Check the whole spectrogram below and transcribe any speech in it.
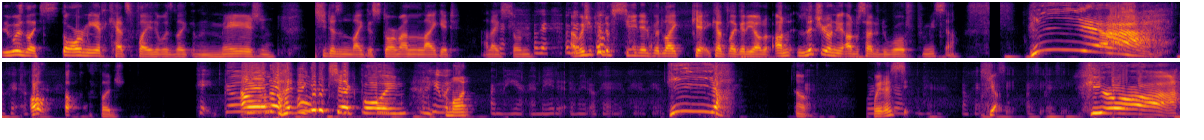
it was like storming at Cat's Play. It was like amazing. She doesn't like the storm. I like it. I like Okay, storm. Okay. okay. I wish you could oh, have seen it, but like Cat- Cat's like the other, on literally on the other side of the world from me. So, yeah. Okay. okay. Oh, oh fudge. Okay. Go. Oh no, I didn't oh. get a checkpoint. Oh, okay. Wait. Come on. I'm here. I made it. I made it. Okay. Okay. Okay. Yeah. Oh. Where Wait, do I see- Okay. Yeah. I see. I see. I see. Yeah.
